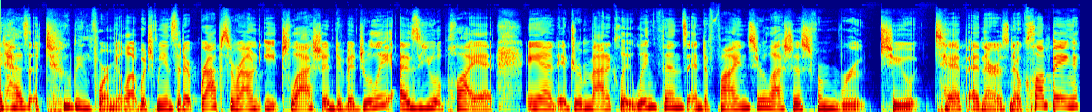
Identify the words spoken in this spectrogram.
it has a tubing formula, which means that it wraps around each lash individually as you apply it, and it dramatically lengthens and defines your lashes from root to tip. And there is no clumping,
